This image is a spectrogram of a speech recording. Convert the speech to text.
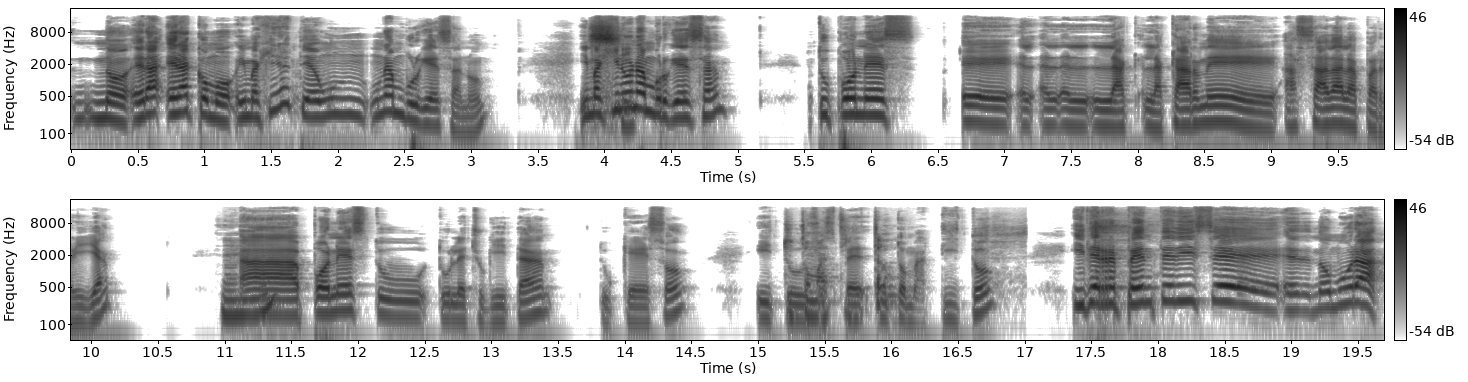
No, era, era como, imagínate una hamburguesa, ¿no? Imagina una hamburguesa, tú pones eh, la, carne asada a la parrilla, ah, pones tu, tu, lechuguita, tu queso y tu, tomatito? y de repente dice eh, Nomura,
